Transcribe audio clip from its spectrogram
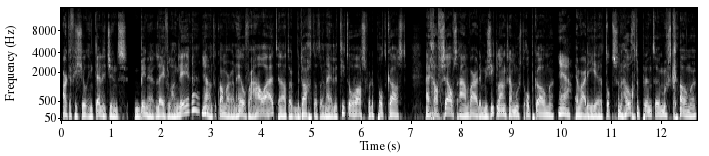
artificial intelligence binnen leven lang leren. Nou, en toen kwam er een heel verhaal uit. En had ook bedacht dat er een hele titel was voor de podcast. Hij gaf zelfs aan waar de muziek langzaam moest opkomen. Ja. En waar die eh, tot zijn hoogtepunten moest komen.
